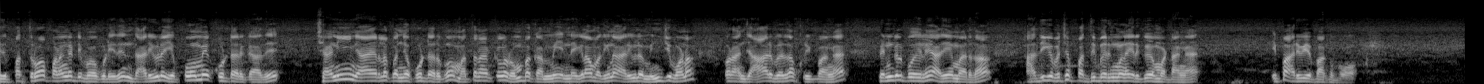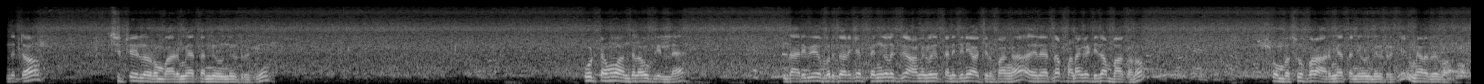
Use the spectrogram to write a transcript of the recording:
இது பத்து ரூபா பணம் கட்டி போகக்கூடியது. இந்த அருவியில் எப்போவுமே கூட்டம் இருக்காது. சனி ஞாயிறில் கொஞ்சம் கூட்டம் இருக்கும். மற்ற நாட்களில் ரொம்ப கம்மி. இன்றைக்கெல்லாம் பார்த்தீங்கன்னா அருவியில் மிஞ்சி போனால் ஒரு அஞ்சு ஆறு பேர் தான் குளிப்பாங்க. பெண்கள் பகுதியிலையும் அதே மாதிரி தான். அதிகபட்சம் பத்து பேருக்கு மேலே இருக்கவே மாட்டாங்க. இப்போ அருவியை பார்க்க போவோம். வந்துட்டோம். சிற்றையில் ரொம்ப அருமையாக தண்ணி வந்துட்டுருக்கு கூட்டமும் அந்தளவுக்கு இல்லை. இந்த அருவியை பொறுத்த வரைக்கும் பெண்களுக்கு ஆண்களுக்கு தனித்தனியாக வச்சுருப்பாங்க. அதே நேரத்தில் பணம் கட்டி தான் பார்க்கணும். ரொம்ப சூப்பராக அருமையாக தண்ணி விழுந்துகிட்டு இருக்கு. மேலே போய் பார்ப்போம்.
